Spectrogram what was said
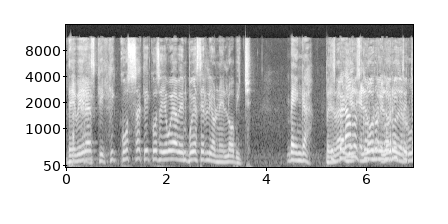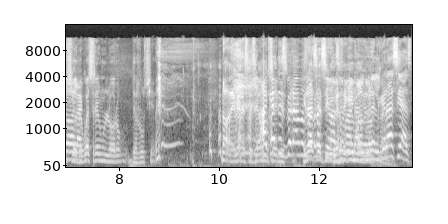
De veras, que qué cosa, qué cosa. Ya voy a ver, voy a ser Leonelovich. Venga. Te ¿verdad? esperamos el, el con loro, el loro de Rusia, me voy a traer un loro de Rusia. No, de veras, que seamos Acá te esperamos Gracias, la próxima semana. Leonel. Claro. Gracias.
